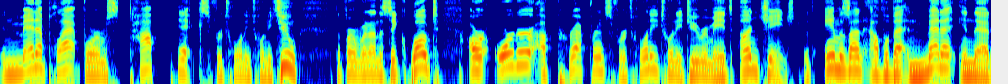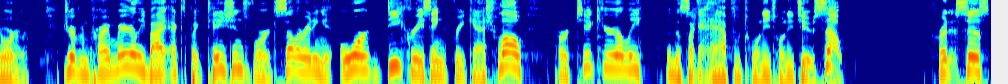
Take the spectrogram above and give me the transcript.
and Meta platforms top picks for 2022. The firm went on to say, quote, our order of preference for 2022 remains unchanged, with Amazon, Alphabet, and Meta in that order, driven primarily by expectations for accelerating or decreasing free cash flow, particularly in the second half of 2022. So, Credit Suisse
